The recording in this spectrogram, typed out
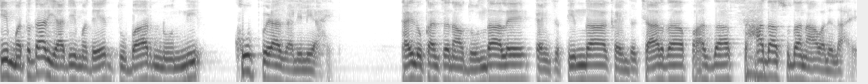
की मतदार यादीमध्ये दुबार नोंदणी खूप वेळा झालेली आहे. काही लोकांचं नाव दोनदा आलंय काहींचं तीनदा काहींचं चारदा पाचदा सहादा सुद्धा नाव आलेलं आहे.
